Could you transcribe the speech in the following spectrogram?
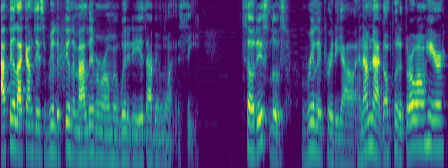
I feel like I'm just really feeling my living room and what it is I've been wanting to see. So this looks really pretty, y'all. And I'm not going to put a throw on here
